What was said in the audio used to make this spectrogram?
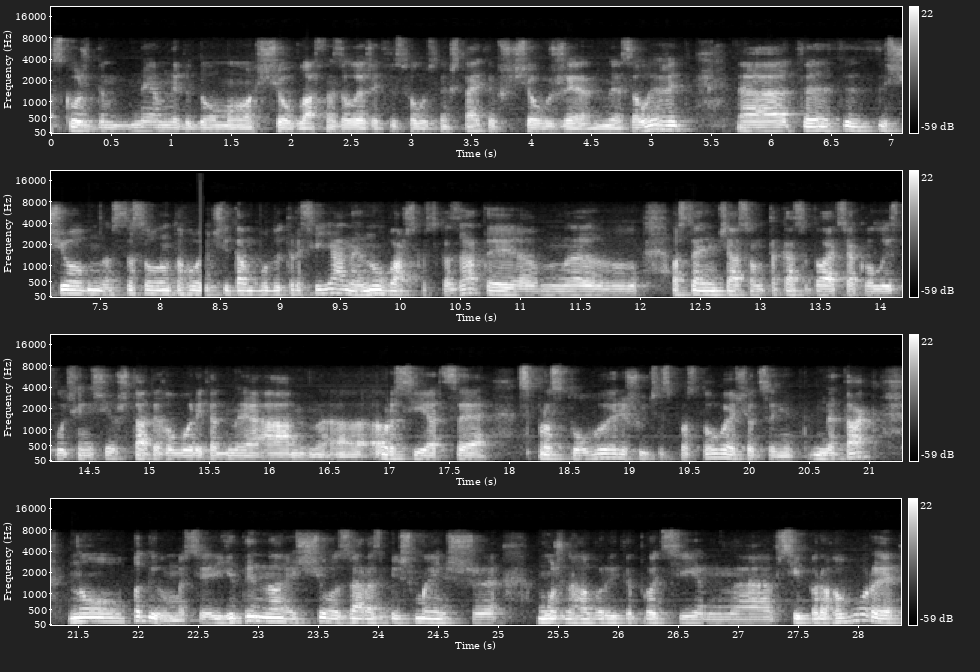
з кожним днем невідомо, що власне залежить від Сполучених Штатів, що вже не залежить. Е, Що стосовно того, чи там будуть росіяни, ну важко сказати. Е, Останнім часом така ситуація, коли Сполучені Штати говорять одне, а Росія це спростовує, рішуче спростовує, що це не- так. Ну подивимося. Єдине, що зараз більш-менш можна говорити про ці всі переговори.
